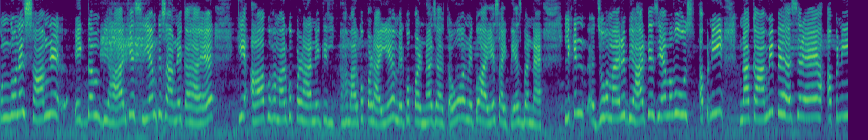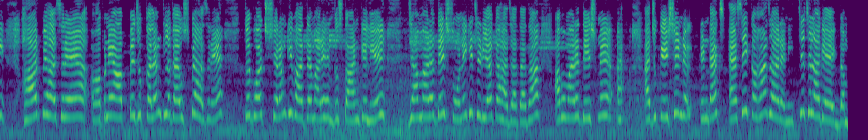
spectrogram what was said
उन्होंने सामने एकदम बिहार के सीएम के सामने कहा है कि आप हमारे को पढ़ाने के हमारे को पढ़ाइए, मेरे को पढ़ना चाहता हूँ और मेरे को आई एस आई बनना है। लेकिन जो हमारे बिहार के सीएम है, वो उस अपनी नाकामी पे हंस रहे हैं, अपनी हार पे हंस रहे हैं, अपने आप पे जो कलंक लगा है उस पर हंस रहे हैं। तो बहुत शर्म की बात है हमारे हिंदुस्तान के लिए, जहाँ हमारा देश सोने की चिड़िया कहा जाता था। अब हमारे देश में एजुकेशन इंडेक्स ऐसे ही कहाँ जा रहा है? नीचे चला गया एकदम।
